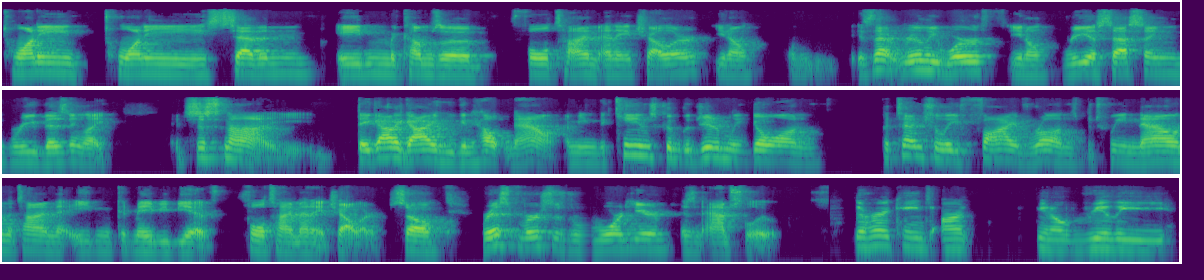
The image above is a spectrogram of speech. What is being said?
2027, Aidan becomes a full time NHLer. You know, is that really worth you know reassessing revisiting like it's just not they got a guy who can help now i mean the Canes could legitimately go on potentially five runs between now and the time that Aidan could maybe be a full time NHLer. So risk versus reward here is an absolute. The Hurricanes aren't, you know, really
